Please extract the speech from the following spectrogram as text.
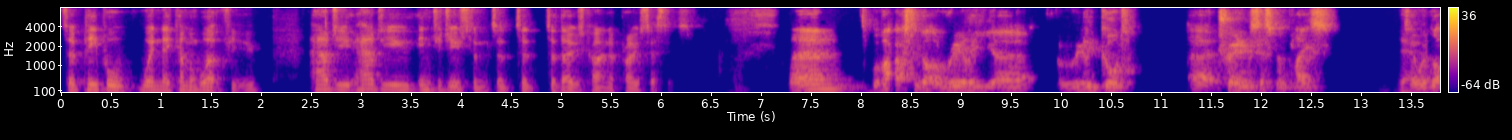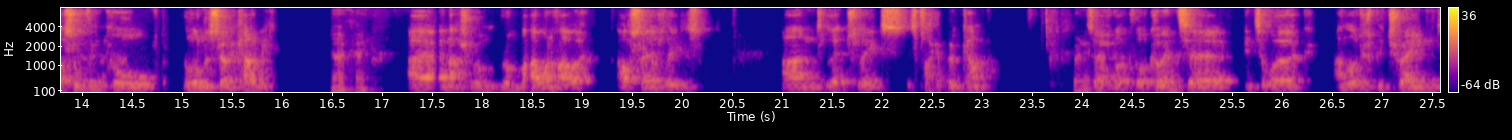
So people, when they come and work for you, how do you how do you introduce them to to, to those kind of processes? Um, we've actually got a really uh, a really good uh, training system in place. Yeah. So we've got something called the London Stone Academy. Okay. Uh, and that's run, run by one of our, our sales leaders. And literally, it's, it's like a boot camp. Brilliant. So they'll, they'll come into, into work and they'll just be trained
